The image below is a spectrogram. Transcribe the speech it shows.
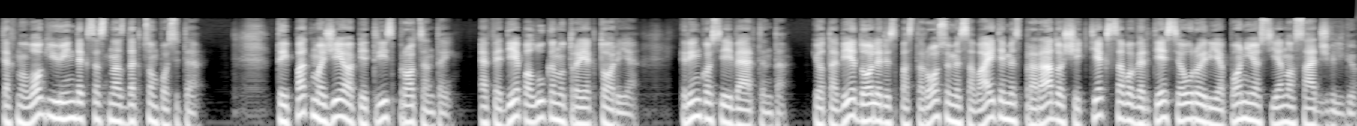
technologijų indeksas Nasdaq composite. Taip pat mažėjo apie 3 procentai, FED palūkanų trajektorija, rinkose įvertinta. JAV doleris pastarosiomis savaitėmis prarado šiek tiek savo vertės euro ir Japonijos jenos atžvilgių.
